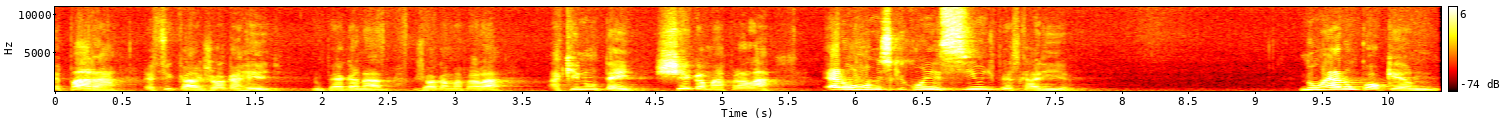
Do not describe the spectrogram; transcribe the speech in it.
é parar, é ficar, joga a rede, não pega nada, joga mais para lá. Aqui não tem, chega mais para lá. Eram homens que conheciam de pescaria. Não eram qualquer um.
